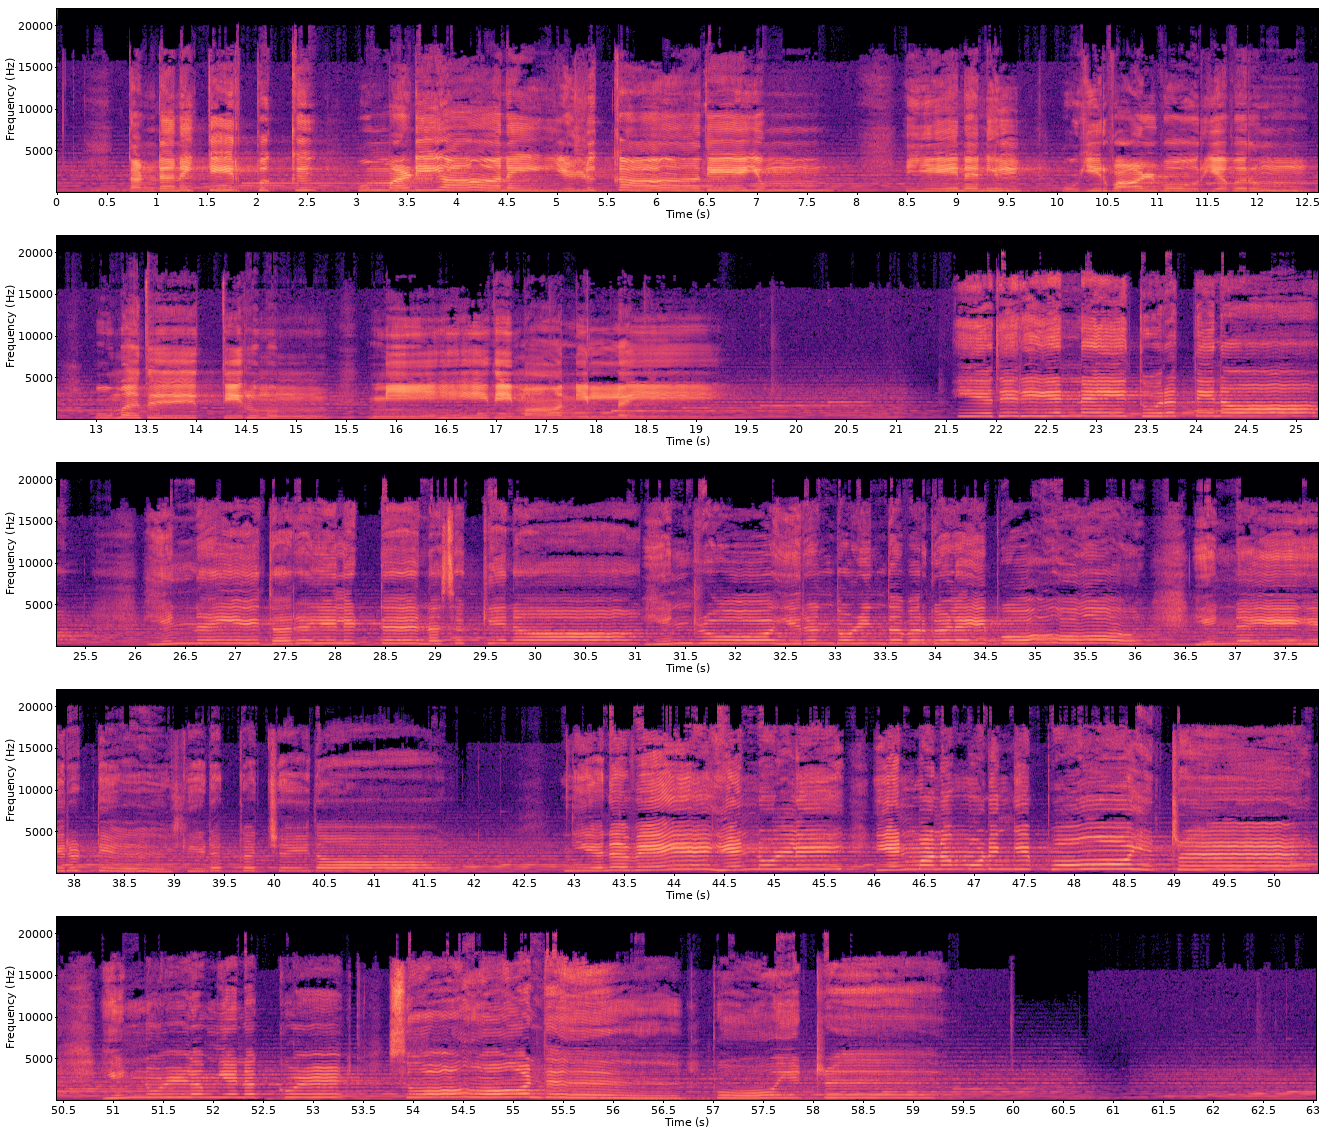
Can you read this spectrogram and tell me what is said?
தண்டனை தீர்ப்புக்கு உம்மடியானை இழுக்காதேயும். ஏனெனில் உயிர் வாழ்வோர் எவரும் உமது திருமுன் நீதிமான் இல்லை. எதிரி என்னை துரத்தினார் என்னை தரையிலிட்டு நசுக்கினார்.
